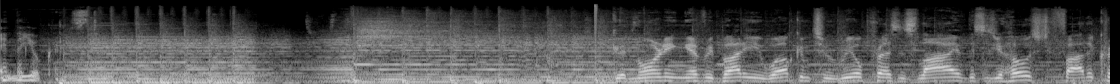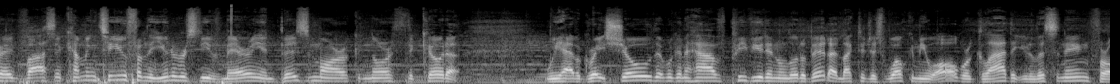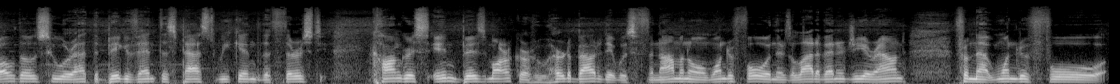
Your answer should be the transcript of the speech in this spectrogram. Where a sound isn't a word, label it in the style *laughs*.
in the Eucharist. Good morning, everybody. Welcome to Real Presence Live. This is your host, Father Craig Vasa, coming to you from the University of Mary in Bismarck, North Dakota. We have a great show that we're going to have previewed in a little bit. I'd like to just welcome you all. We're glad that you're listening. For all those who were at the big event this past weekend, the Thirst Congress in Bismarck, or who heard about it, it was phenomenal and wonderful, and there's a lot of energy around from that wonderful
